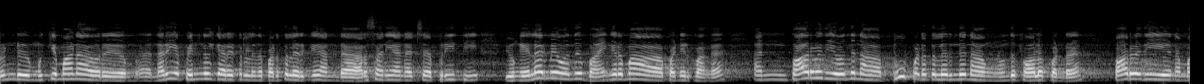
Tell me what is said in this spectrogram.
ரெண்டு முக்கியமான ஒரு நிறைய பெண்கள் கேரக்டர் இந்த படத்தில் இருக்குது அண்ட் அரசாணியா நடிச்ச பிரீத்தி இவங்க எல்லாருமே வந்து பயங்கரமாக பண்ணியிருப்பாங்க அண்ட் பார்வதியை வந்து நான் பூ படத்துலேருந்து நான் அவங்க வந்து ஃபாலோ பண்ணுறேன் பார்வதி நம்ம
